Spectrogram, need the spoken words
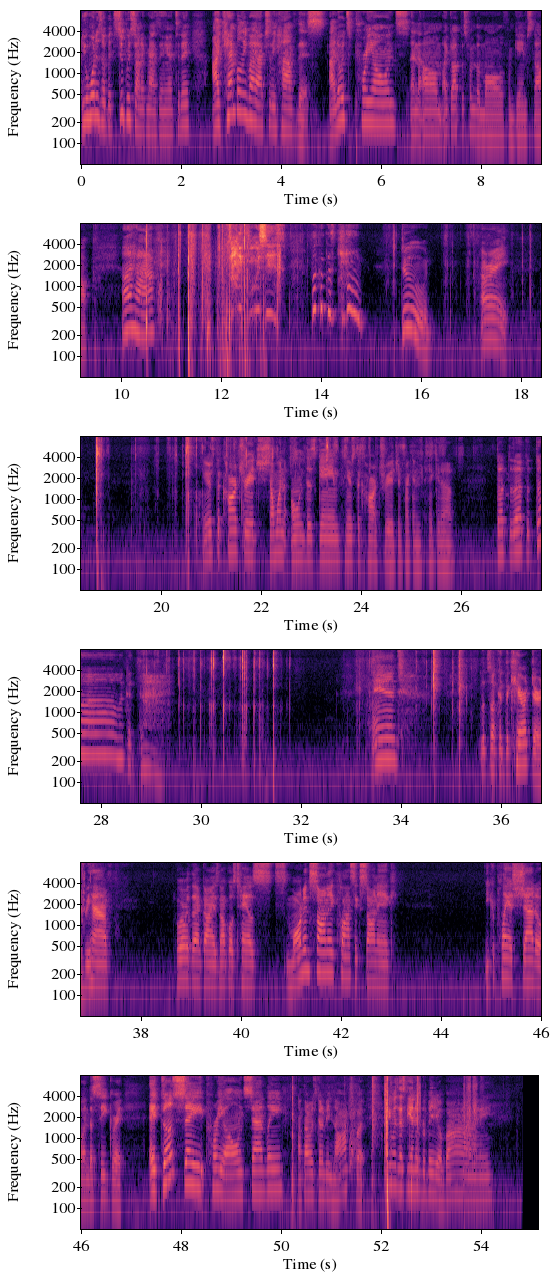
Yo, what is up? It's Supersonic Master here today. I can't believe I actually have this. I know it's pre-owned, and um, I got this from the mall, from GameStop. I have Sonic Forces! Look at this game! Dude. Alright. Here's the cartridge. Someone owned this game. Here's the cartridge, if I can pick it up. Da da da da da! Look at that. And let's look at the characters. We have whoever that guy is, Knuckles, Tails, Modern Sonic, Classic Sonic. You could play as Shadow in The Secret. It does say pre-owned, sadly. I thought it was going to be not, but anyways, that's the end of the video. Bye.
